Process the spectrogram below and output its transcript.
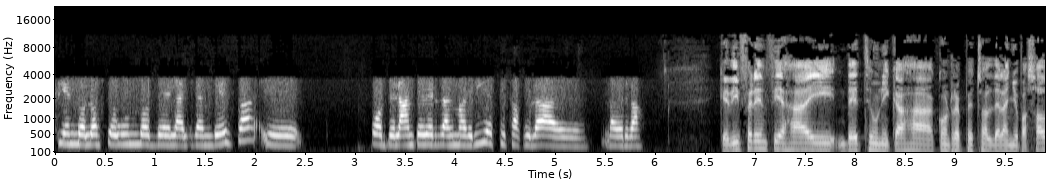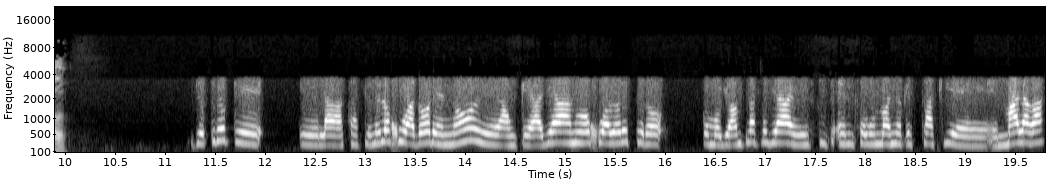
siendo los segundos de la Liga Andesa, eh, por delante del Real Madrid, espectacular, eh, la verdad. ¿Qué diferencias hay de este Unicaja con respecto al del año pasado? Yo creo que eh, la adaptación de los jugadores, ¿no? Eh, aunque haya nuevos jugadores, pero como Joan Plaza ya es el segundo año que está aquí en, en Málaga,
